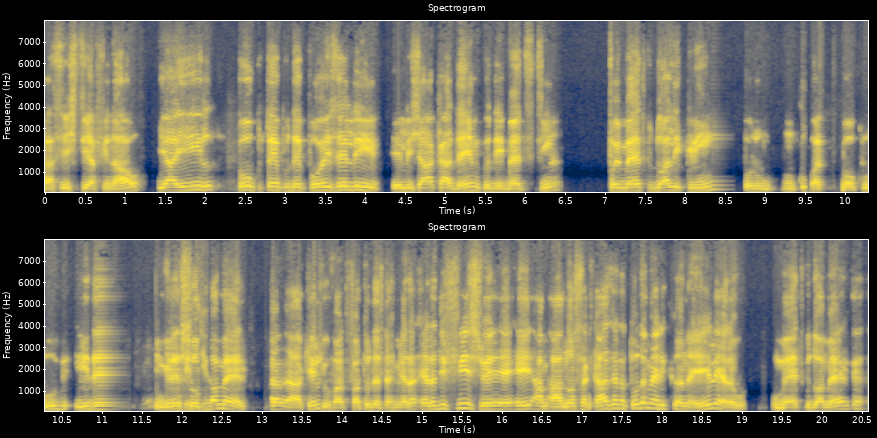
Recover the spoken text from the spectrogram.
assistir a final. E aí, pouco tempo depois, ele, ele já acadêmico de medicina, foi médico do Alecrim, por um, um Futebol Clube e de, ingressou para o América. Aquele que o fator determinado era, era difícil. E, e, a, a, nossa casa era toda americana. Ele era o, o médico do América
